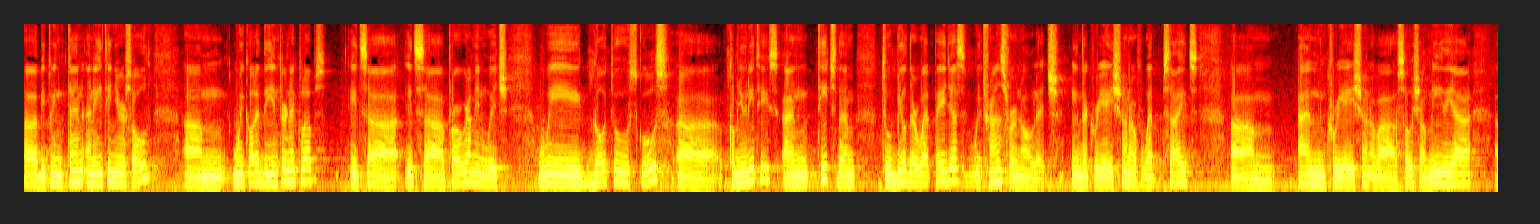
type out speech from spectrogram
uh, between 10 and 18 years old. Um, we call it the Internet Clubs. It's a, it's a program in which we go to schools, uh, communities, and teach them to build their web pages. We transfer knowledge in the creation of websites um, and creation of uh, social media, uh,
